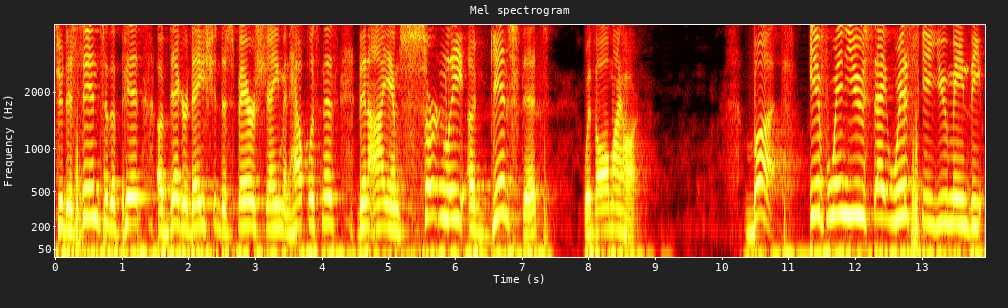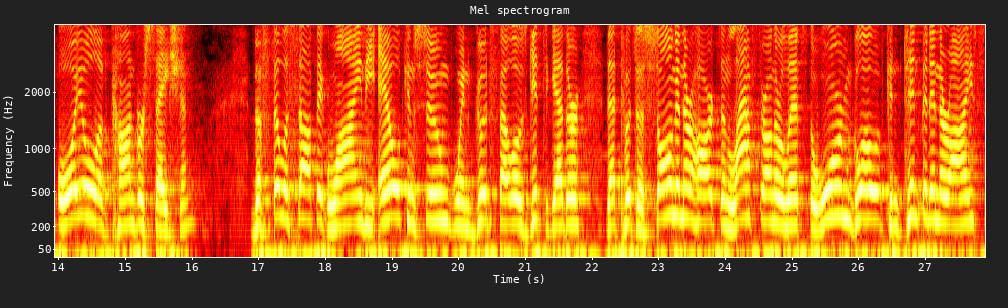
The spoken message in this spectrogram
to descend to the pit of degradation, despair, shame, and helplessness, then I am certainly against it with all my heart. But if when you say whiskey, you mean the oil of conversation, the philosophic wine, the ale consumed when good fellows get together that puts a song in their hearts and laughter on their lips, the warm glow of contentment in their eyes.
